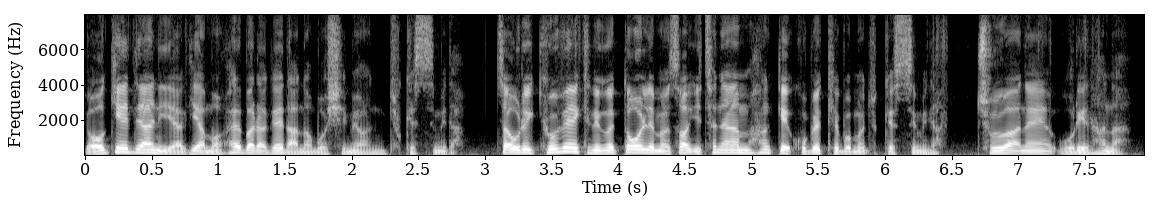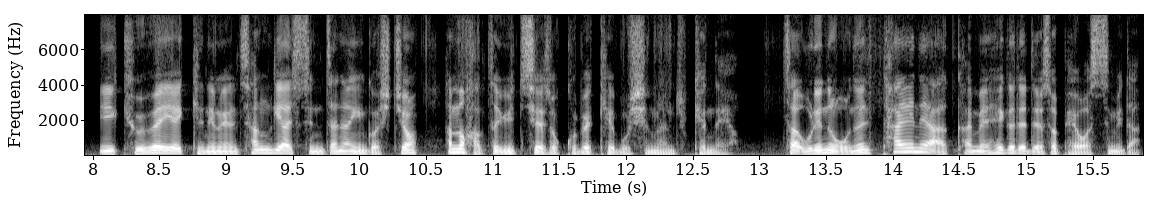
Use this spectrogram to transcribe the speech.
여기에 대한 이야기 한번 활발하게 나눠보시면 좋겠습니다. 자, 우리 교회의 기능을 떠올리면서 이 찬양 함께 고백해 보면 좋겠습니다. 주 안에 우린 하나. 이 교회의 기능을 상기하신 찬양인 것이죠. 한번 각자 위치에서 고백해 보시면 좋겠네요. 자, 우리는 오늘 타인의 악함의 해결에 대해서 배웠습니다.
